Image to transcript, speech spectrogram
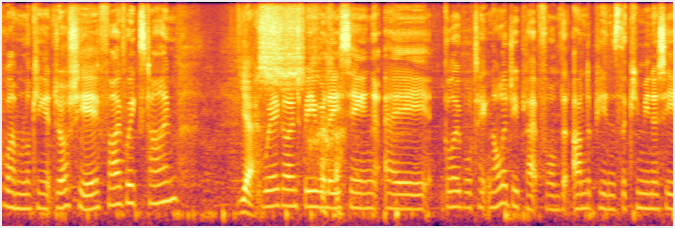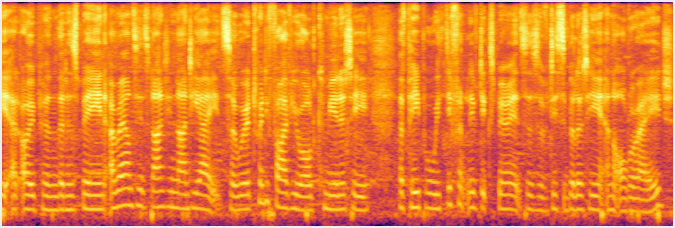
well, I'm looking at Josh here, five weeks' time, Yes. we're going to be releasing a global technology platform that underpins the community at Open that has been around since 1998. So we're a 25 year old community of people with different lived experiences of disability and older age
